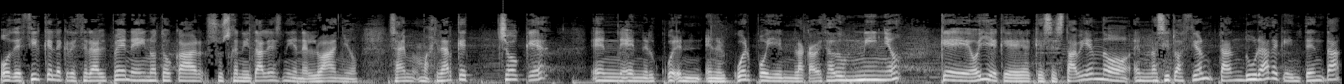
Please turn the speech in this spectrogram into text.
o decir que le crecerá el pene y no tocar sus genitales ni en el baño. O sea, imaginar que choque en, en el, en, en el cuerpo y en la cabeza de un niño que, oye, que, que se está viendo en una situación tan dura de que intenta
